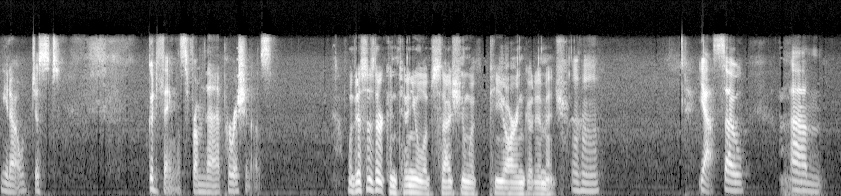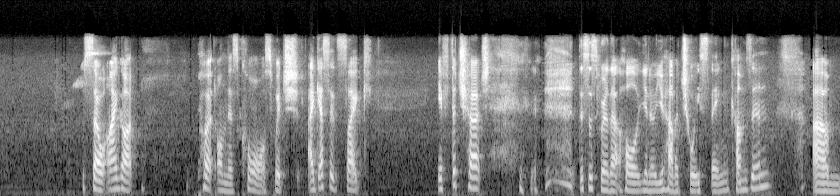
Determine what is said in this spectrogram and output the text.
you know, just good things from their parishioners. well, this is their continual obsession with PR and good image. Mm-hmm. Yeah. So, um, so I got put on this course, which I guess it's like, if the church, this is where that whole, you know, you have a choice thing comes in. Um,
